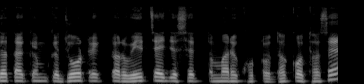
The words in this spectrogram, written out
જતા. કેમ કે જો ટ્રેક્ટર વેચાઈ જશે તમારે ખોટો ધક્કો થશે.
